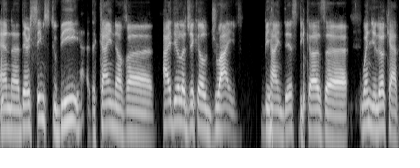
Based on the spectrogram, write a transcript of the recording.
And uh, there seems to be the kind of uh, ideological drive behind this because uh, when you look at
